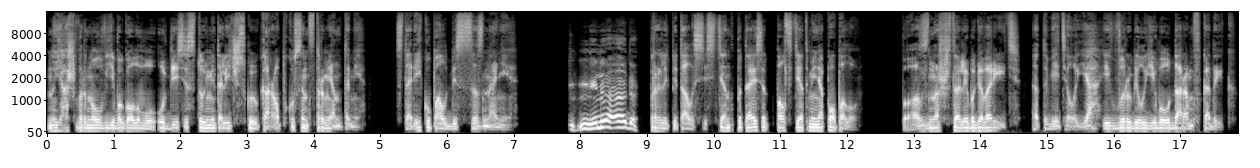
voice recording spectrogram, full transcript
но я швырнул в его голову увесистую металлическую коробку с инструментами. Старик упал без сознания. «Не надо!» — пролепетал ассистент, пытаясь отползти от меня по полу. «Поздно что-либо говорить», — ответил я и вырубил его ударом в кадык.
